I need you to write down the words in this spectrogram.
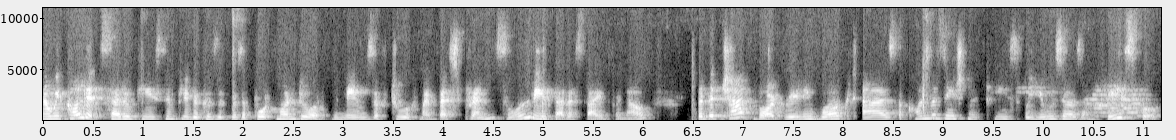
Now, we called it Saruki simply because it was a portmanteau of the names of two of my best friends. So we'll leave that aside for now. But the chatbot really worked as a conversational piece for users on Facebook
